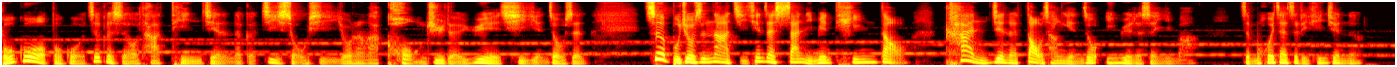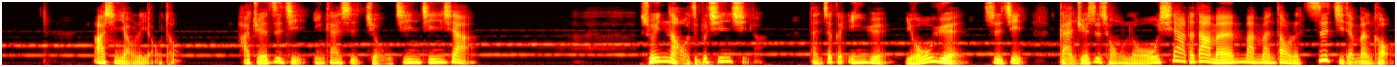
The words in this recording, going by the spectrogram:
不过，不过这个时候他听见了那个既熟悉又让他恐惧的乐器演奏声，这不就是那几天在山里面听到、看见了道场演奏音乐的声音吗？怎么会在这里听见呢？阿信摇了摇头，他觉得自己应该是酒精惊吓，所以脑子不清醒了。但这个音乐由远至近，感觉是从楼下的大门慢慢到了自己的门口。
